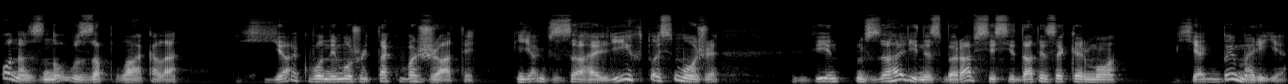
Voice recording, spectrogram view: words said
Вона знову заплакала. Як вони можуть так вважати? Як взагалі хтось може? Він взагалі не збирався сідати за кермо. Якби Марія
